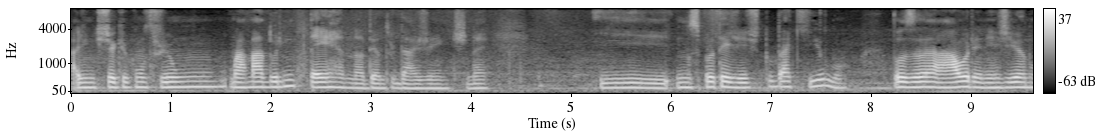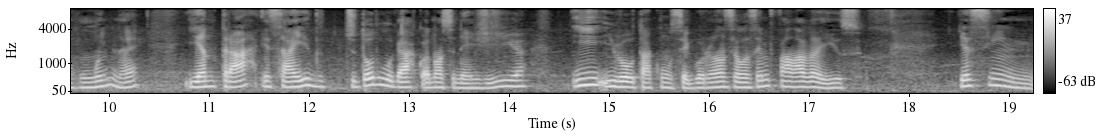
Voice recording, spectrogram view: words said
a gente tinha que construir um, uma armadura interna dentro da gente, né? E nos proteger de tudo aquilo, toda a aura, energia ruim, né? E entrar e sair de todo lugar com a nossa energia ir e voltar com segurança, ela sempre falava isso. E assim,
